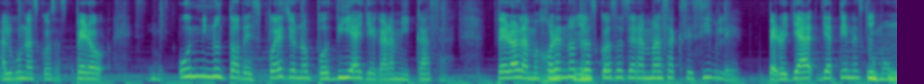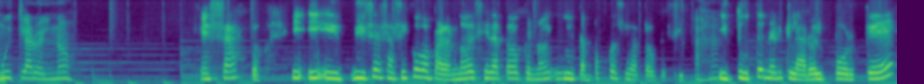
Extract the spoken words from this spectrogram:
algunas cosas, pero un minuto después yo no podía llegar a mi casa, pero a lo mejor en otras cosas era más accesible, pero ya, ya tienes como muy claro el no. Exacto. Y, dices así como para no decir a todo que no, ni tampoco decir a todo que sí. Y tú tener claro el por qué,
